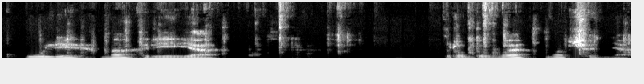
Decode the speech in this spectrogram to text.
кулінарія. Трудове навчання.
